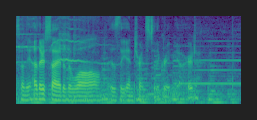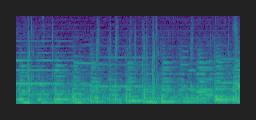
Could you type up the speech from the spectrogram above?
So on the other side of the wall is the entrance to the graveyard. So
